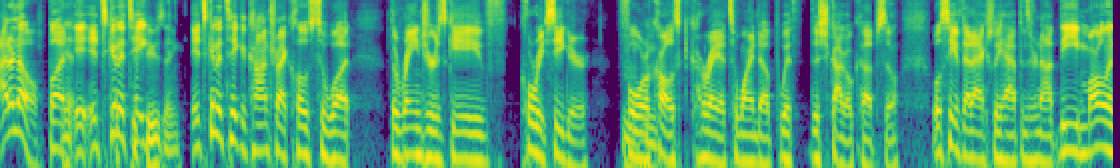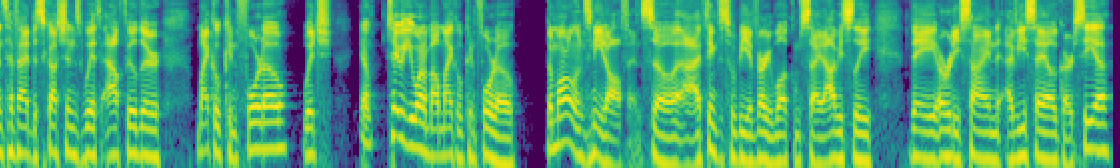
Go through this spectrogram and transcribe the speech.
I don't know, but Yeah, it, it's going to take confusing. it's going to take a contract close to what the Rangers gave Corey Seager for Mm-hmm. Carlos Correa to wind up with the Chicago Cubs. So we'll see if that actually happens or not. The Marlins have had discussions with outfielder Michael Conforto, which, you know, say what you want about Michael Conforto. The Marlins need offense. So I think this would be a very welcome sight. Obviously, they already signed Avisail Garcia.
